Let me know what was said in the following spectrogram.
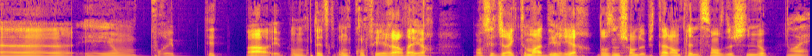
Euh, et on pourrait peut-être pas, et on peut-être on- qu'on fait erreur d'ailleurs, penser directement à des rires dans une chambre d'hôpital en pleine séance de chimio. Ouais.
